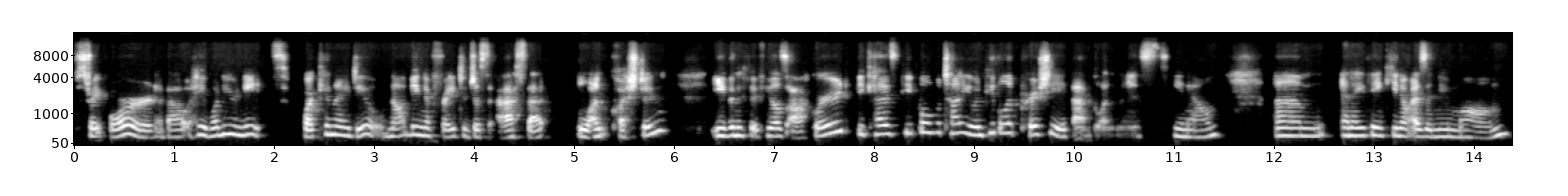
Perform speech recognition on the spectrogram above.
straightforward about hey what are your needs what can i do not being afraid to just ask that blunt question, even if it feels awkward, because people will tell you and people appreciate that bluntness, you know? Um, and I think, you know, as a new mom,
